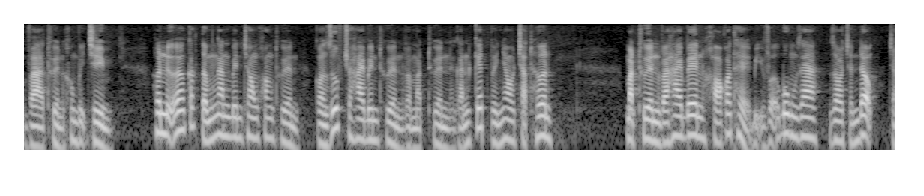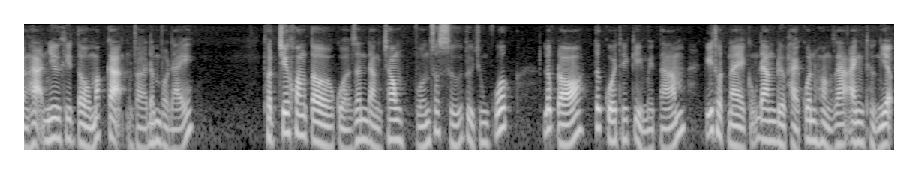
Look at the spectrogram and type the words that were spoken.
và thuyền không bị chìm. Hơn nữa, các tấm ngăn bên trong khoang thuyền còn giúp cho hai bên thuyền và mặt thuyền gắn kết với nhau chặt hơn. Mặt thuyền và hai bên khó có thể bị vỡ bung ra do chấn động, chẳng hạn như khi tàu mắc cạn và đâm vào đáy. Thuật chia khoang tàu của dân đằng trong vốn xuất xứ từ Trung Quốc. Lúc đó, tức cuối thế kỷ 18, kỹ thuật này cũng đang được Hải quân Hoàng gia Anh thử nghiệm.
